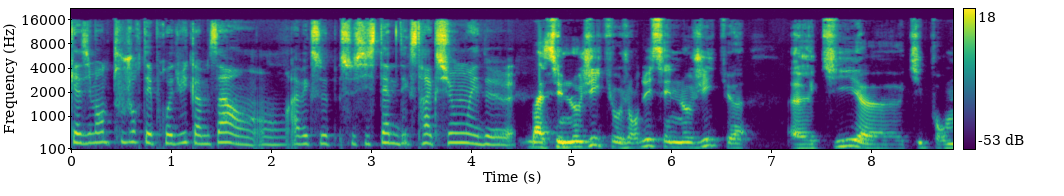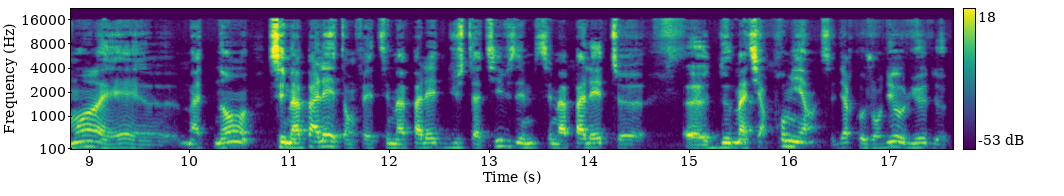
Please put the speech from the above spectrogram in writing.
quasiment toujours tes produits comme ça, en, avec ce, ce système d'extraction et de. Bah, c'est une logique. Aujourd'hui, c'est une logique. Euh, qui, euh, qui pour moi est maintenant, c'est ma palette en fait, c'est ma palette gustative, c'est ma palette de matières premières. C'est-à-dire qu'aujourd'hui, au lieu de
